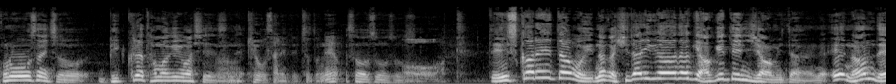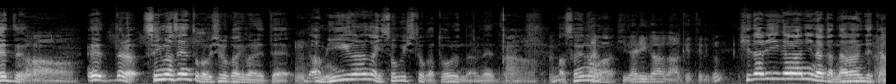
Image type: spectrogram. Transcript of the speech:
この多さにちょっとびっくらたまげましてですね、強されてちょっとね。そうそうそうそう。でエスカレーターもなんか左側だけ開けてんじゃんみたいなね。えなんで？って。あえだからすいませんとか後ろから言われて、あ右側が急ぐ人が通るんだねって。あそういうのは？あ左側が開けてる？ん？左側になんか並んでて私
